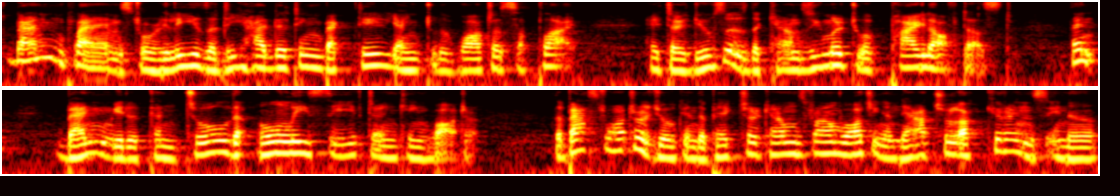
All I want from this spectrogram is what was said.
So Banning plans to release a dehydrating bacteria into the water supply. It reduces the consumer to a pile of dust. Then Banning will control the only safe drinking water. The best water joke in the picture comes from watching a natural occurrence in a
